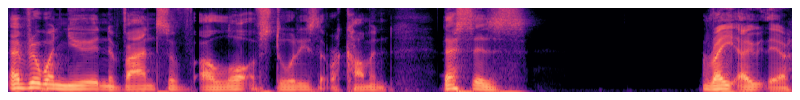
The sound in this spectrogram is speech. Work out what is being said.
Everyone knew in advance of a lot of stories that were coming. This is right out there.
